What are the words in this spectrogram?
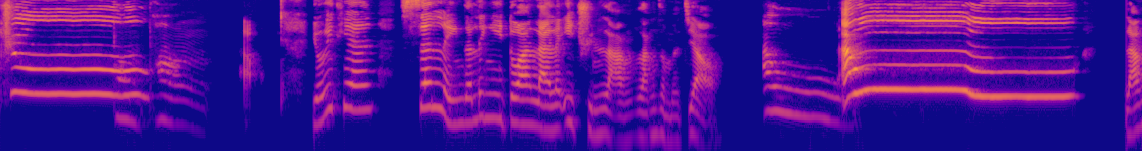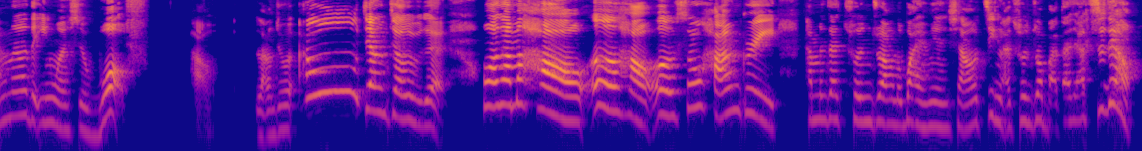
啾。好，有一天，森林的另一端来了一群狼。狼怎么叫？嗷呜，嗷呜。狼呢的英文是 wolf。狼就会嗷呜这样叫，对不对？哇，他们好饿，好饿，so hungry。他们在村庄的外面，想要进来村庄把大家吃掉。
